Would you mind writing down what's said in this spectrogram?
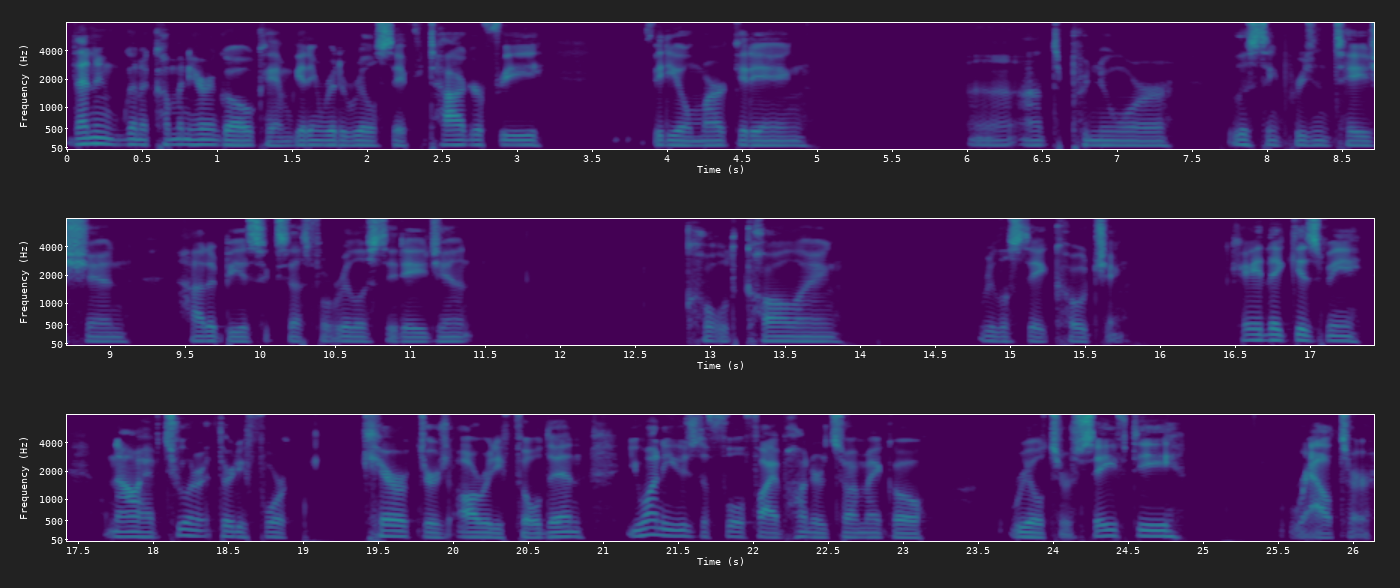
then I'm going to come in here and go, okay, I'm getting rid of real estate photography, video marketing, uh, entrepreneur, listing presentation, how to be a successful real estate agent, cold calling, real estate coaching. Okay, that gives me now I have 234 characters already filled in. You want to use the full 500, so I might go realtor safety, router,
